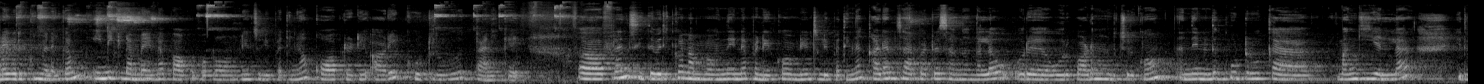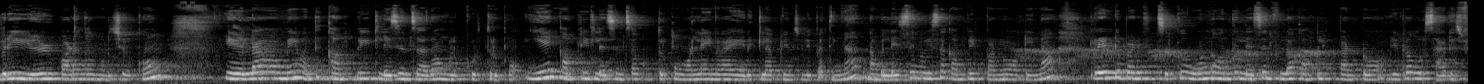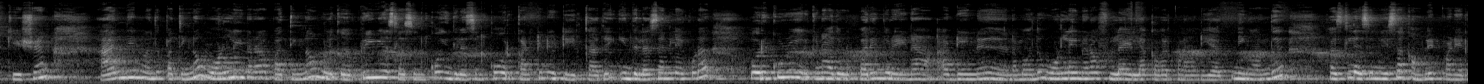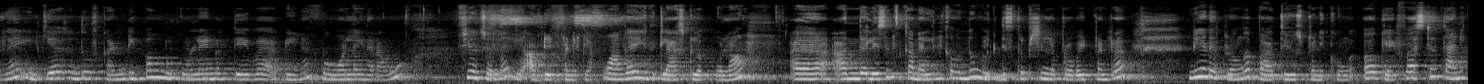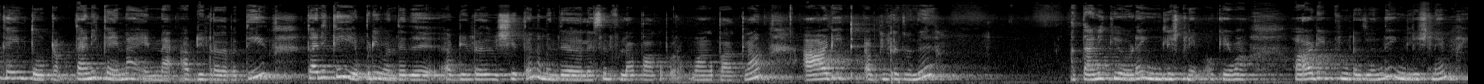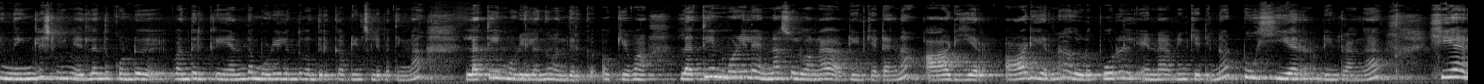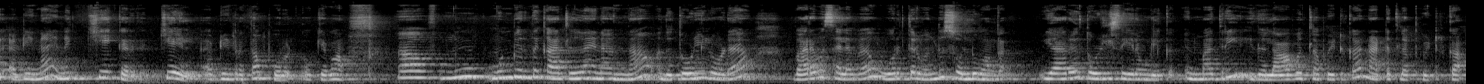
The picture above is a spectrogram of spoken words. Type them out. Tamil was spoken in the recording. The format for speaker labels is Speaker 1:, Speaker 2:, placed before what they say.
Speaker 1: அனைவருக்கும் வணக்கம் இன்றைக்கி நம்ம என்ன பார்க்க போகிறோம் அப்படின்னு சொல்லி பார்த்திங்கன்னா கோஆப்ரேட்டிவ் ஆடிட் கூட்டுறவு தணிக்கை ஃப்ரெண்ட்ஸ் இது வரைக்கும் நம்ம வந்து என்ன பண்ணியிருக்கோம் அப்படின்னு சொல்லி பார்த்திங்கன்னா கடன் சார்பற்ற சங்கங்களில் ஒரு ஒரு பாடம் முடிச்சிருக்கோம் அந்த தென் வந்து கூட்டுறவு க வங்கிகளில் இதுவரை ஏழு பாடங்கள் முடிச்சிருக்கோம் எல்லாமே வந்து கம்ப்ளீட் லெசன்ஸாக தான் உங்களுக்கு கொடுத்துருப்போம் ஏன் கம்ப்ளீட் லெசன்ஸாக கொடுத்துருப்போம் ஒன்லைனராக எடுக்கல அப்படின்னு சொல்லி பார்த்தீங்கன்னா நம்ம லெசன் வைஸாக கம்ப்ளீட் பண்ணோம் அப்படின்னா ரெண்டு பெனிஃபிட்ஸ் இருக்குது ஒன்று வந்து லெசன் ஃபுல்லாக கம்ப்ளீட் பண்ணிட்டோம் அப்படின்ற ஒரு சாட்டிஸ்ஃபிகேஷன் அண்ட் தென் வந்து பார்த்திங்கன்னா ஒன்லைனராக பார்த்திங்கன்னா உங்களுக்கு ப்ரீவியஸ் லெசனுக்கோ இந்த லெசனுக்கோ ஒரு கண்டினியூட்டி இருக்காது இந்த லெசன்லேயே கூட ஒரு குழு இருக்குன்னா அதோட பரிந்துரைனா அப்படின்னு நம்ம வந்து ஒன்லைனராக ஃபுல்லாக எல்லாம் கவர் பண்ண முடியாது நீங்கள் வந்து ஃபஸ்ட் லெசன் வைஸாக கம்ப்ளீட் பண்ணியிருக்கேன் இன்கேஸ் வந்து கண்டிப்பாக உங்களுக்கு ஒன்லைனர் தேவை அப்படின்னா நம்ம ஒன்லைனராகவும் ஃப்யூச்சரில் அப்டேட் பண்ணிக்கலாம் வாங்க இது கிளாஸ்க்குள்ளே போகலாம் அந்த லெசன்ஸ்க்கான லிங்க்கை வந்து உங்களுக்கு டிஸ்கிரிப்ஷனில் ப்ரொவைட் பண்ணுறேன் நீட் இருக்கிறவங்க பார்த்து யூஸ் பண்ணிக்கோங்க ஓகே ஃபஸ்ட்டு தனிக்கையின் தோற்றம் தனிக்கைன்னா என்ன அப்படின்றத பற்றி தனிக்கை எப்படி வந்தது அப்படின்றது விஷயத்த நம்ம இந்த லெசன் ஃபுல்லாக பார்க்க போகிறோம் வாங்க பார்க்கலாம் ஆடிட் அப்படின்றது வந்து தணிக்கையோட இங்கிலீஷ் நேம் ஓகேவா ஆடிட்ன்றது வந்து இங்கிலீஷ் நேம் இந்த இங்கிலீஷ் நேம் எதுலேருந்து கொண்டு வந்திருக்கு எந்த மொழியிலேருந்து வந்திருக்கு அப்படின்னு சொல்லி பார்த்திங்கன்னா லத்தீன் மொழியிலேருந்து வந்திருக்கு ஓகேவா லத்தீன் மொழியில் என்ன சொல்லுவாங்க அப்படின்னு கேட்டாங்கன்னா ஆடியர் ஆடியர்னால் அதோட பொருள் என்ன அப்படின்னு கேட்டிங்கன்னா டு ஹியர் அப்படின்றாங்க ஹியர் அப்படின்னா என்ன கேட்கறது கேள் அப்படின்றது தான் பொருள் ஓகேவா முன் முன்பிருந்த காலத்துலலாம் என்னன்னா அந்த தொழிலோட வரவு செலவை ஒருத்தர் வந்து சொல்லுவாங்க யார் தொழில் செய்கிறவங்களுக்கு இந்த மாதிரி இது லாபத்தில் போயிட்டுருக்கா நட்டத்தில் போயிட்டுருக்கா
